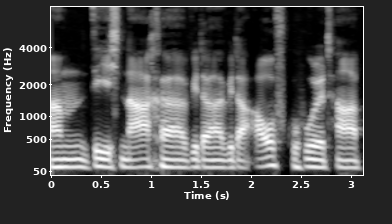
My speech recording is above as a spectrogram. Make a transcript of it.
ähm, die ich nachher wieder, wieder aufgeholt habe,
